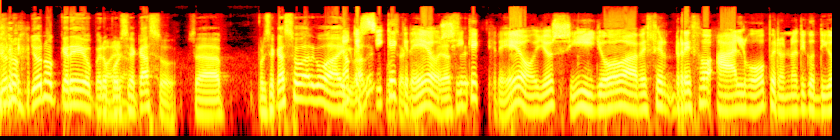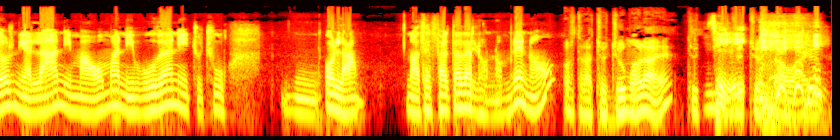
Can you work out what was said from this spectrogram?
yo, no, yo no creo, pero por Vaya. si acaso. O sea, por si acaso algo hay, no, que ¿vale? sí Por que si creo, sí que creo. Yo sí, yo a veces rezo a algo, pero no digo Dios, ni Alá, ni Mahoma, ni Buda, ni Chuchú. Mm, Hola, no hace falta darle un nombre, ¿no? Ostras, Chuchu mola, ¿eh? Chuchu, Sí. Chuchu está guay.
